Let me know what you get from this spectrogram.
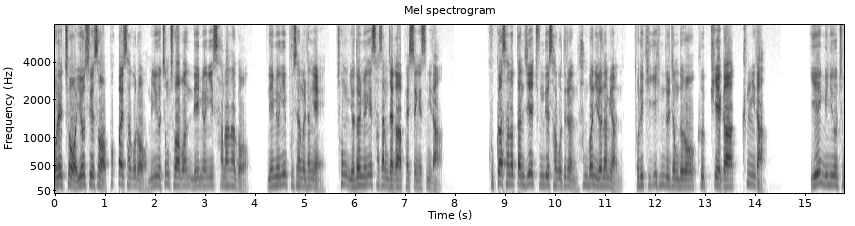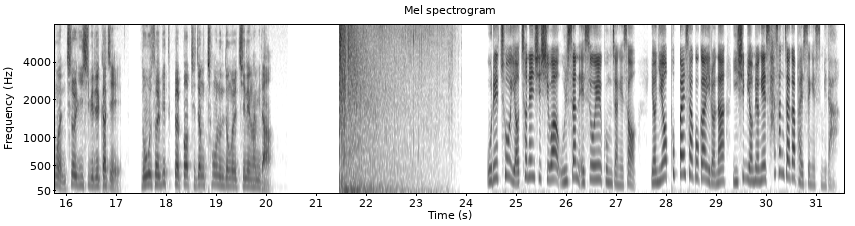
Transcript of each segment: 올해 초 여수에서 폭발 사고로 민주노총 조합원 4명이 사망하고 4명이 부상을 당해 총 8명의 사상자가 발생했습니다. 국가산업단지의 중대 사고들은 한 번 일어나면 돌이키기 힘들 정도로 그 피해가 큽니다. 이에 민주노총은 7월 21일까지 노후설비 특별법 제정 청원 운동을 진행합니다. 올해 초 여천 NCC와 울산 SOL 공장에서 연이어 폭발 사고가 일어나 20여 명의 사상자가 발생했습니다.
